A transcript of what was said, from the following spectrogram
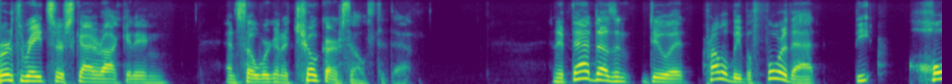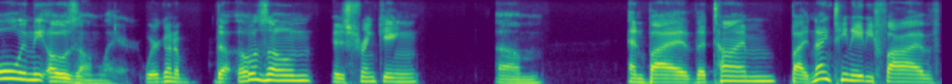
birth rates are skyrocketing and so we're going to choke ourselves to death and if that doesn't do it, probably before that, the hole in the ozone layer. We're going to the ozone is shrinking um and by the time by 1985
